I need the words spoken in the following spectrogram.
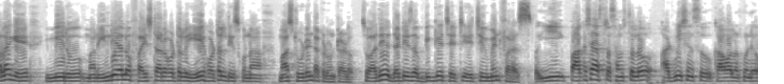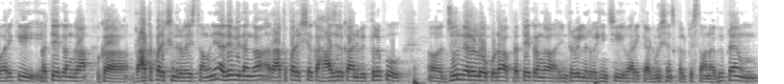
అలాగే మీరు మన ఇండియాలో ఫైవ్ స్టార్ హోటల్ ఏ హోటల్ తీసుకున్నా మా స్టూడెంట్ అక్కడ ఉంటాడు. సో అదే that is a big achievement for us ఈ పాకశాస్త్ర సంస్థలో అడ్మిషన్స్ కావాలనుకునే వారికి ప్రత్యేకంగా ఒక రాత పరీక్ష నిర్వహిస్తామని అదేవిధంగా రాత పరీక్షకు హాజరు కాని వ్యక్తులకు జూన్ నెలలో కూడా ప్రత్యేకంగా ఇంటర్వ్యూలు నిర్వహించి వారికి అడ్మిషన్స్ కల్పిస్తామన్న అభిప్రాయం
